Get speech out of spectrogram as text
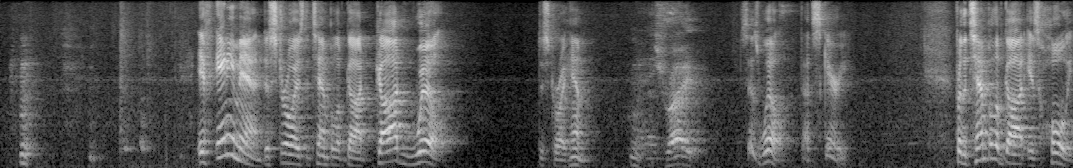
if any man destroys the temple of God, God will destroy him. That's right. It says will. That's scary. For the temple of God is holy.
